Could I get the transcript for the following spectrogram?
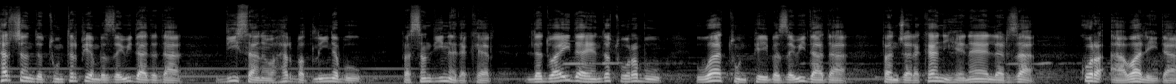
هەرچەندە توونتر پێم بە زەویدا دەدا، دیسانەوە هەر بە دڵی نەبوو، پەسەندی نەدەکرد. لە دواییدا هێندە تووڕە بوو، وا توون پێی بە زەویدا دا، پەنجەرەکانی هێنایە لەرزە. کوڕە ئاوا لێی دا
